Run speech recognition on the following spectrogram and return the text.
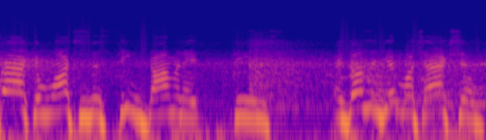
back and watches his team dominate teams and doesn't get much action.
